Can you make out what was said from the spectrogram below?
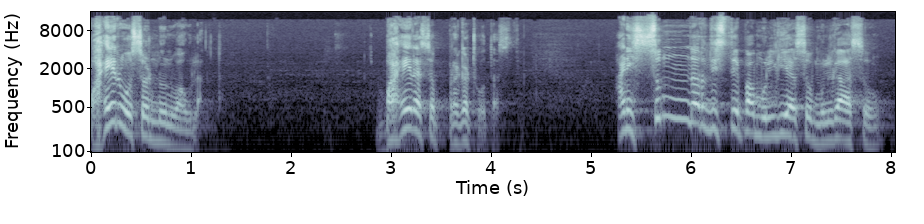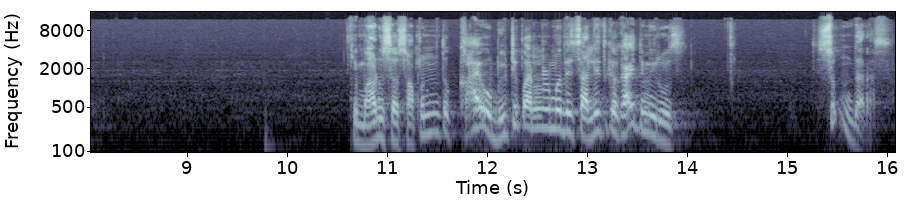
बाहेर ओसंडून वाहू लागतं. बाहेर असं प्रगट होत असतं. आणि सुंदर दिसते पा मुलगी असो मुलगा असो. की माणूस असो आपण म्हणतो काय हो ब्युटी पार्लरमध्ये चालेत का? काय तुम्ही रोज? सुंदर असं.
